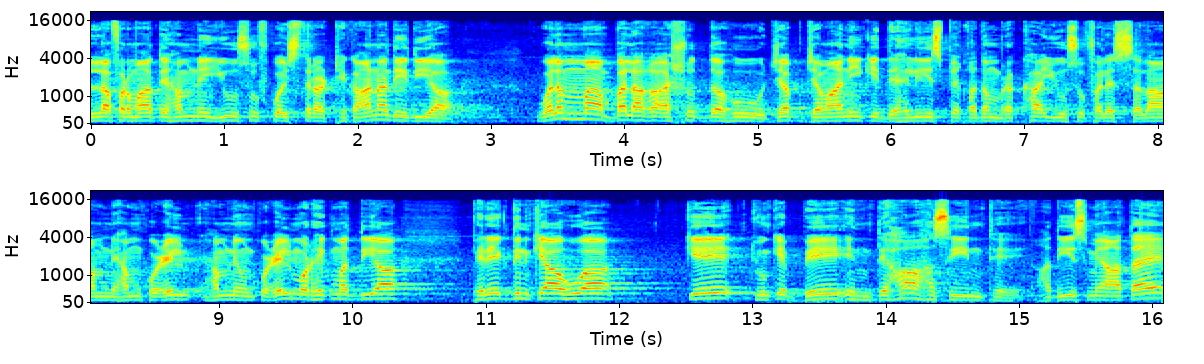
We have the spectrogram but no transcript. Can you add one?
اللہ فرماتے ہم نے یوسف کو اس طرح ٹھکانہ دے دیا ولما بلغ اشد جب جوانی کی دہلیز پہ قدم رکھا یوسف علیہ السلام نے ہم کو علم ہم نے ان کو علم اور حکمت دیا پھر ایک دن کیا ہوا کہ کیونکہ بے انتہا حسین تھے حدیث میں آتا ہے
